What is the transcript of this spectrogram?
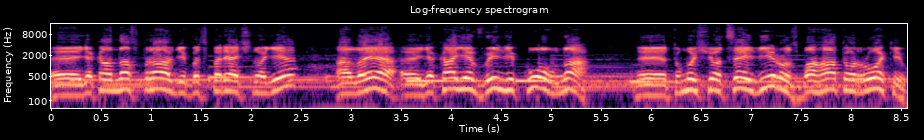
е, яка насправді безперечно є, але яка є виліковна. Тому що цей вірус багато років,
